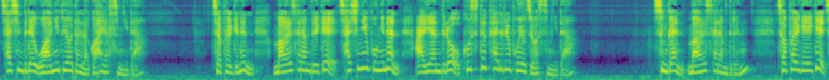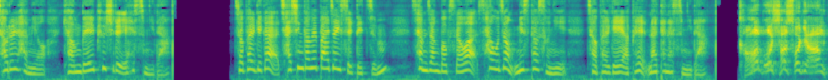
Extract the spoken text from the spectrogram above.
자신들의 왕이 되어달라고 하였습니다. 저팔계는 마을 사람들에게 자신이 봉인한 아이안드로 고스트 카드를 보여주었습니다. 순간 마을 사람들은 저팔계에게 절을 하며 경배의 표시를 했습니다. 저팔계가 자신감에 빠져 있을 때쯤 삼장법사와 사오정 미스터 손이 저팔계의 앞에 나타났습니다. 거보셔, 소냥.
